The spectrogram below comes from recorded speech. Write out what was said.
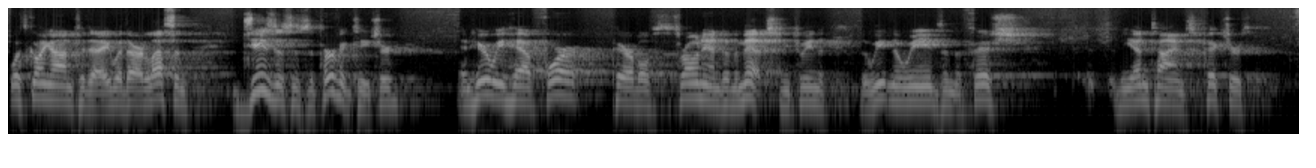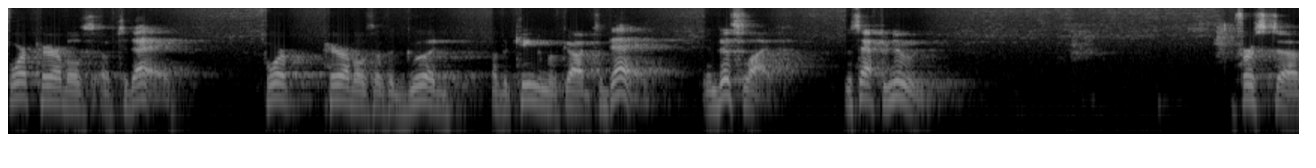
what's going on today with our lesson. Jesus is the perfect teacher, and here we have four parables thrown into the midst between the, the wheat and the weeds and the fish, the end times pictures, four parables of today, four parables of the good of the kingdom of God today, in this life, this afternoon. First, uh,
